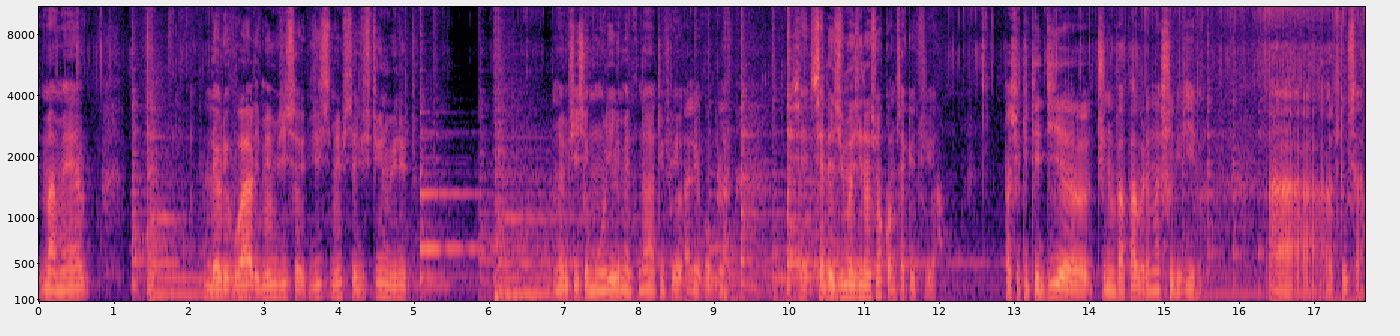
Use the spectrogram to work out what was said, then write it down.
ma mère, les revoir, même, même si c'est juste une minute. Même si c'est mourir maintenant, tu peux aller au plat. C'est des imaginations comme ça que tu as. Parce que tu te dis, euh, tu ne vas pas vraiment survivre à tout ça.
